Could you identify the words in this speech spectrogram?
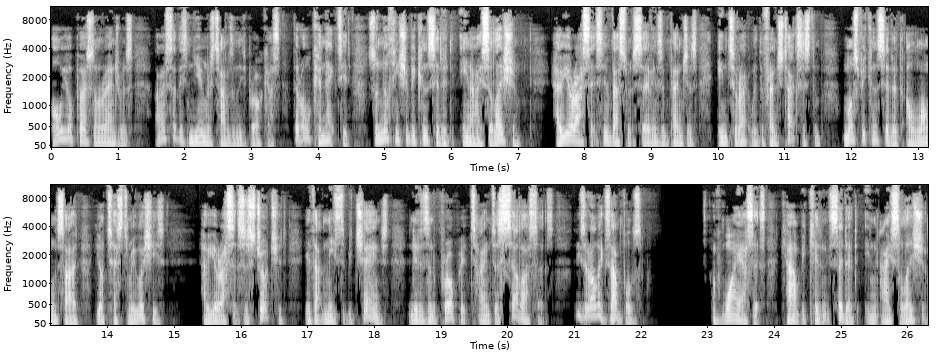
All your personal arrangements, I've said this numerous times on these broadcasts, they're all connected, so nothing should be considered in isolation. How your assets, investments, savings, and pensions interact with the French tax system must be considered alongside your testamentary wishes how your assets are structured, if that needs to be changed, and if there's an appropriate time to sell assets. These are all examples of why assets can't be considered in isolation.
